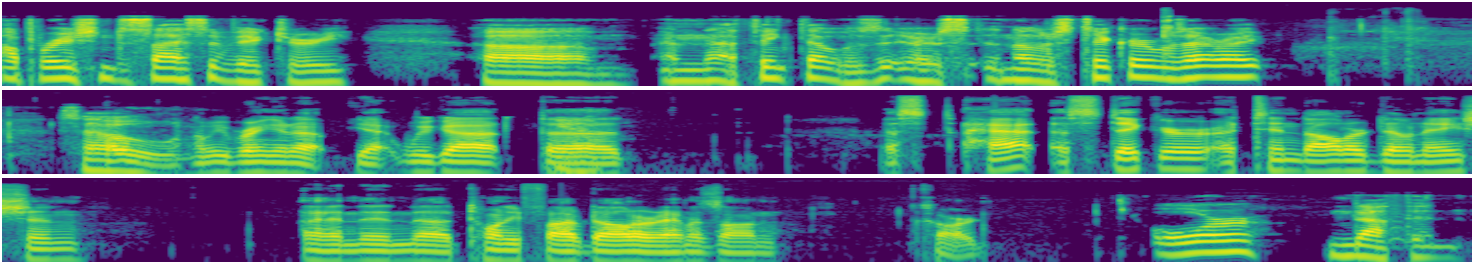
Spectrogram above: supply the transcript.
Operation Decisive Victory, um, and I think that was another sticker. Was that right? So Oh, let me bring it up. Yeah, we got uh, a hat, a sticker, a ten dollar donation, and then a twenty five dollar Amazon card. or nothing.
